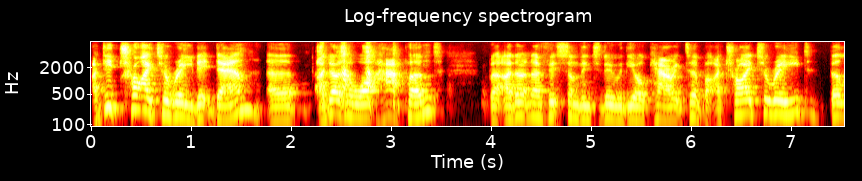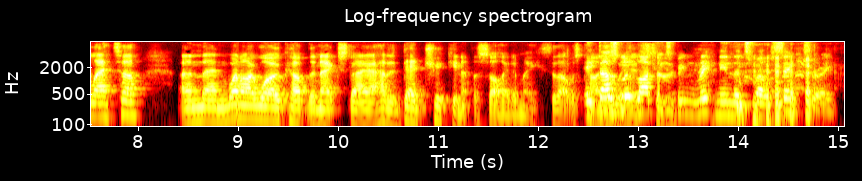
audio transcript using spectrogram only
I did try to read it, Dan. Uh, I don't know what happened, but I don't know if it's something to do with your character. But I tried to read the letter, and then when I woke up the next day, I had a dead chicken at the side of me. So that was. It does look like So it's been written in the 12th century.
